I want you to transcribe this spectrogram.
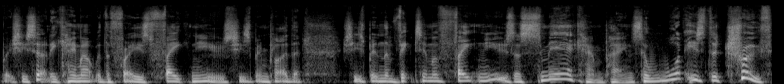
but she certainly came out with the phrase fake news. She's been implied that she's been the victim of fake news, a smear campaign. So, what is the truth?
